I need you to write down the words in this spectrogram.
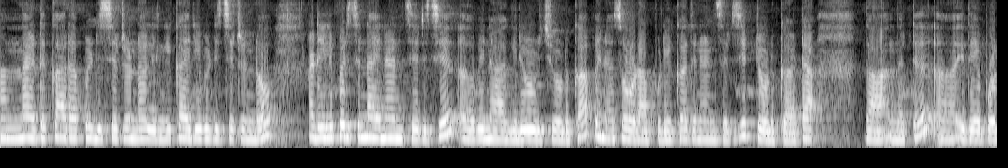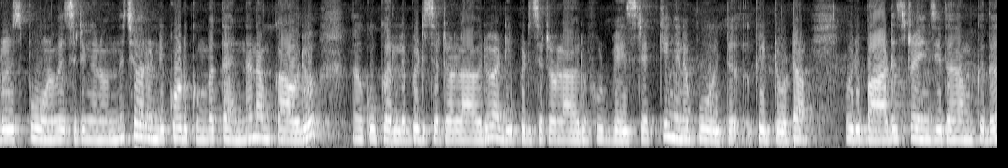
നന്നായിട്ട് കര പിടിച്ചിട്ടുണ്ടോ അല്ലെങ്കിൽ കരി പിടിച്ചിട്ടുണ്ടോ അടിയിൽ പിടിച്ചിട്ടുണ്ടോ അതിനനുസരിച്ച് വിനാഗിരി ഒഴിച്ചു കൊടുക്കുക. പിന്നെ സോഡാപ്പൊടിയൊക്കെ അതിനനുസരിച്ച് ഇട്ട് കൊടുക്കുക കേട്ടോ. ദാ എന്നിട്ട് ഇതേപോലെ ഒരു സ്പൂൺ വെച്ചിട്ട് ഇങ്ങനെ ഒന്ന് ചുരണ്ടി കൊടുക്കുമ്പോൾ തന്നെ നമുക്ക് ആ ഒരു കുക്കറിൽ പിടിച്ചിട്ടുള്ള ആ ഒരു അടി പിടിച്ചിട്ടുള്ള ആ ഒരു ഫുഡ് വേസ്റ്റ് ഒക്കെ ഇങ്ങനെ പോയിട്ട് കിട്ടും കേട്ടോ. ഒരുപാട് സ്ട്രെയിൻ ചെയ്താൽ നമുക്കിത്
